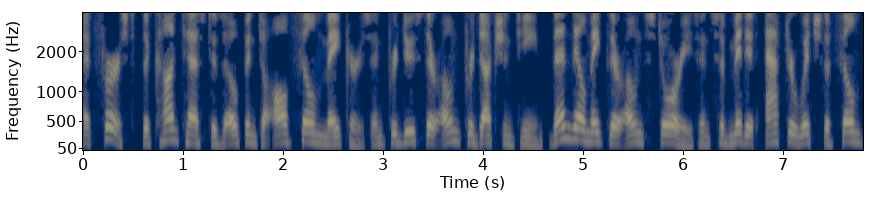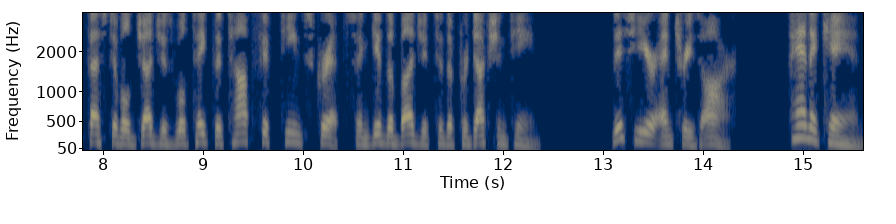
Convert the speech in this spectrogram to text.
At first, the contest is open to all filmmakers and produce their own production team, then they'll make their own stories and submit it, after which the film festival judges will take the top 15 scripts and give the budget to the production team. This year entries are Panikayan,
